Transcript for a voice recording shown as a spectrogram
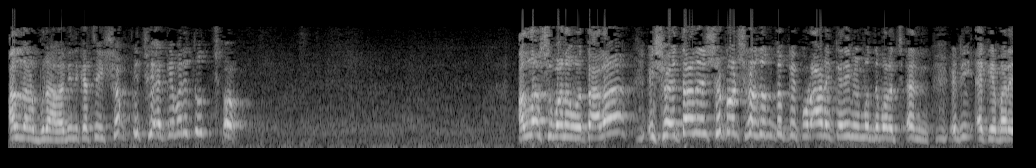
আল্লাহ রাবুল আলমীর কাছে এই সবকিছু একেবারে তুচ্ছ। আল্লাহ সুবান এই শৈতানের সকল ষড়যন্ত্রকে কোরআনে করিমের মধ্যে বলেছেন, এটি একেবারে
